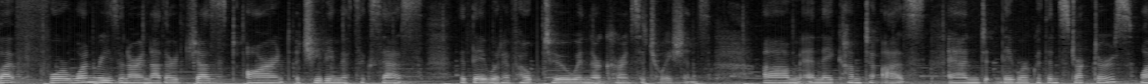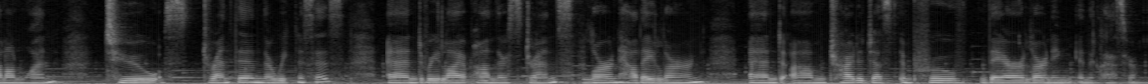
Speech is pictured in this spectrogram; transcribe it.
but for one reason or another just aren't achieving the success that they would have hoped to in their current situations. Um, and they come to us and they work with instructors one on one to strengthen their weaknesses and rely upon their strengths, learn how they learn, and um, try to just improve their learning in the classroom.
